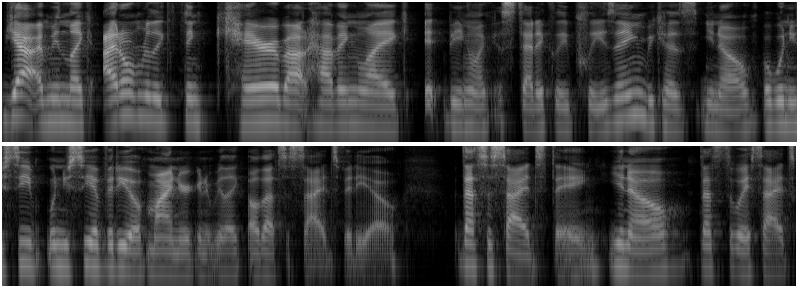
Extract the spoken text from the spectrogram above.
Yeah, I mean, like I don't really think care about having like it being like aesthetically pleasing because you know. But when you see when you see a video of mine, you're gonna be like, oh, that's a sides video. That's a sides thing, you know. That's the way sides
